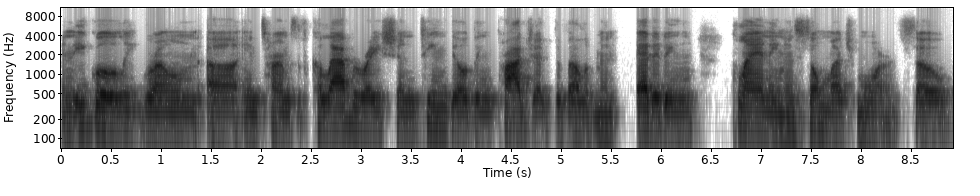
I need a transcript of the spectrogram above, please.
and equally grown uh, in terms of collaboration, team building, project development, editing, planning, and so much more. So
